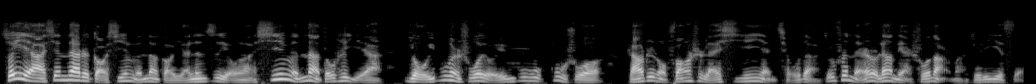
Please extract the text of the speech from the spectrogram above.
所以啊，现在这搞新闻呢，搞言论自由呢，新闻呢都是以啊。有一部分说，有一部分不说，然后这种方式来吸引眼球的，就是说哪儿有亮点说哪儿嘛，就这意思。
